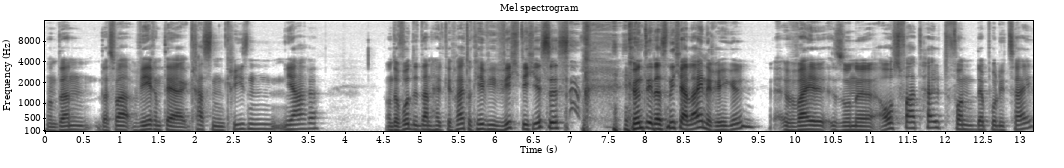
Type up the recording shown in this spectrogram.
Und dann, das war während der krassen Krisenjahre. Und da wurde dann halt gefragt, okay, wie wichtig ist es? Könnt ihr das nicht alleine regeln? Weil so eine Ausfahrt halt von der Polizei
